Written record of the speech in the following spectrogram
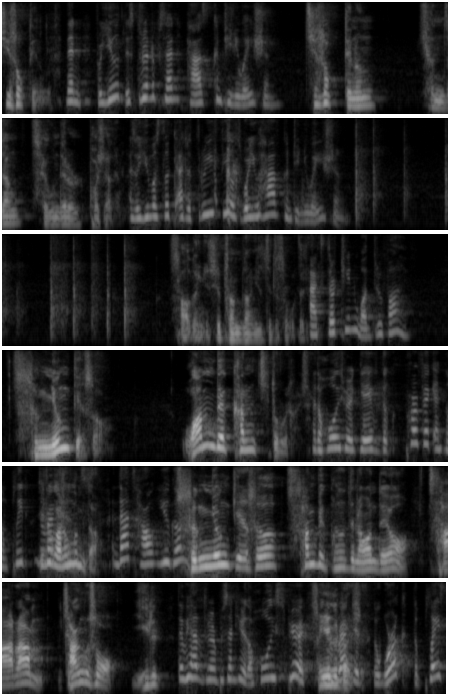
지속되는 거예요. Then for you, this 300% has continuation. 지속되는 현장 세 군데를 보셔야 됩니다. And so you must look at the three fields where you have continuation. 사도행 13장 1절에서 5절. Acts 13, 1 through 5. 성령께서 완벽한 지도를 하십니다. And the Holy Spirit gave the perfect and complete 이리로 가는 directions. 겁니다. And that's how you go. 성령께서 300% 나왔는데요. 사람, 장소, 일 Then we have the 300% here. The Holy Spirit 성령이 directed 들어있어요. the work, the place,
